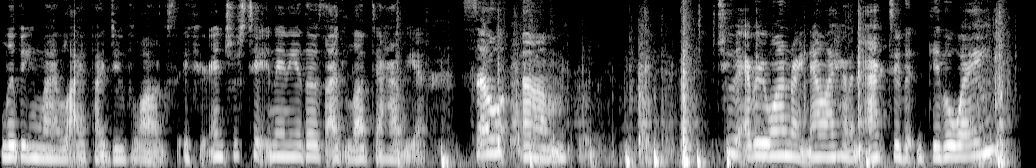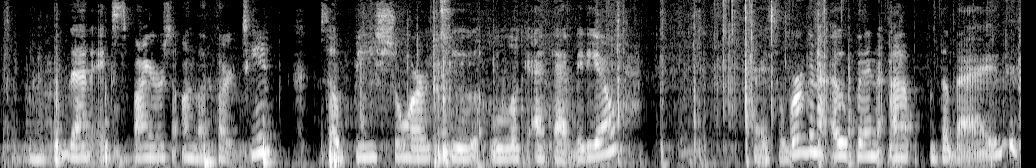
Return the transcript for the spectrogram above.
living my life. I do vlogs. If you're interested in any of those, I'd love to have you. So, um, to everyone, right now I have an active giveaway that expires on the 13th. So be sure to look at that video. Okay, so we're going to open up the bag.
